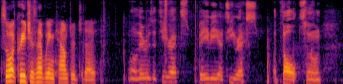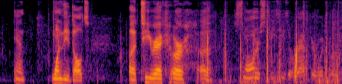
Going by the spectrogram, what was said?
So, what creatures have we encountered today? Well, there was a T-Rex baby, a T Rex adult soon, and one of the adults, a T Rex or a smaller species of raptor, which we're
